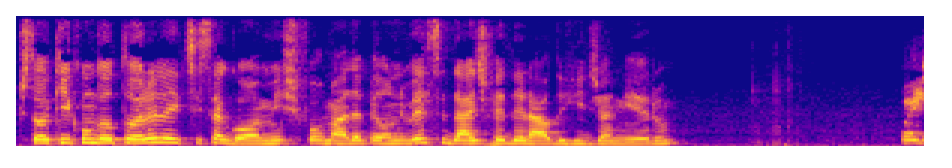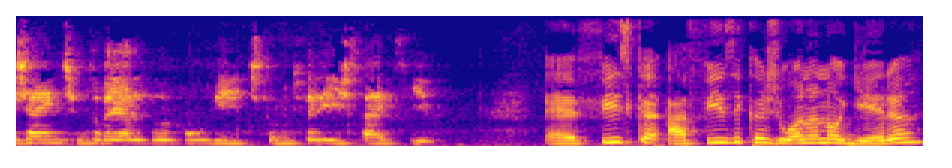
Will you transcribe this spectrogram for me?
Estou aqui com a doutora Letícia Gomes, formada pela Universidade Federal do Rio de Janeiro. Oi, gente, muito obrigada pelo convite. Estou muito feliz de estar aqui. É, física, a física Joana Nogueira.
